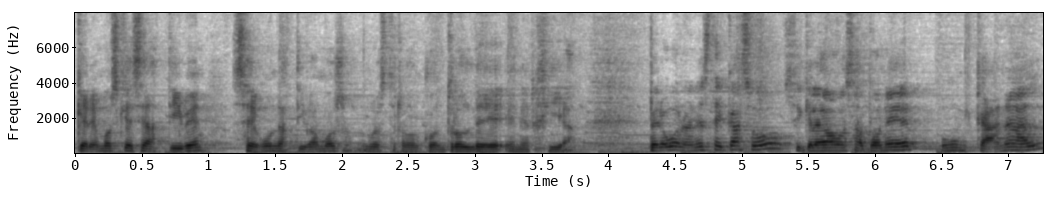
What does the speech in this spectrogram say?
queremos que se activen según activamos nuestro control de energía. Pero bueno, en este caso sí que le vamos a poner un canal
